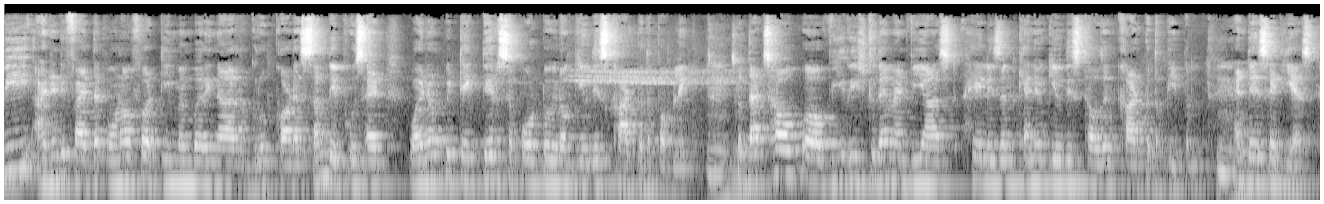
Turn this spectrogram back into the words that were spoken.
we identified that one of our team member in our group called as Sandeep who said, why don't we take their support to you know give this card to the public? Mm-hmm. So that's how uh, we reached to them and we asked, hey, listen, can you give this thousand card to the people? Mm-hmm. And they said yes.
